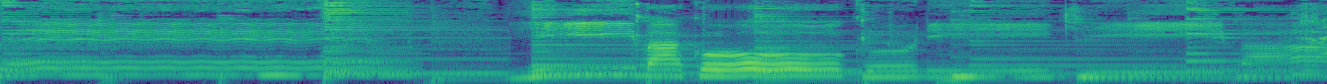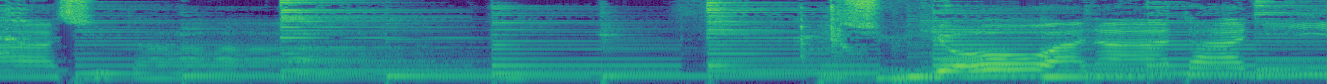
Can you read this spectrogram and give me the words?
て今ここにした主よあなたに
